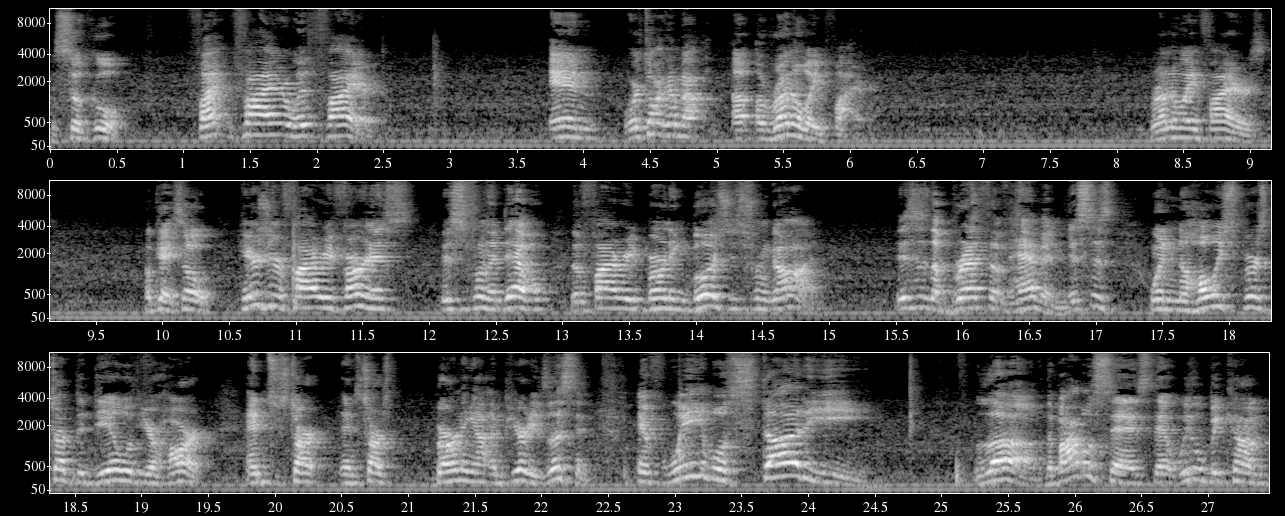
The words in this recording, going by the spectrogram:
It's so cool. Fight fire with fire. And we're talking about a, a runaway fire. Runaway fires. Okay, so here's your fiery furnace. This is from the devil. The fiery burning bush is from God. This is the breath of heaven. This is when the Holy Spirit starts to deal with your heart and to start and starts burning out impurities. Listen, if we will study love, the Bible says that we will become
